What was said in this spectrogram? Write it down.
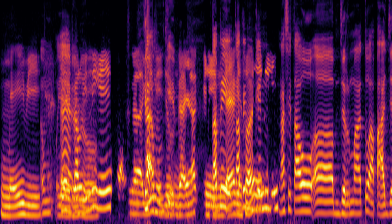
maybe eh ya, don't kalau ini nggak- gini mungkin. Nggak yakin tapi nggak yakin. tapi Soalnya mungkin ini ngasih tahu em, Jerma tuh apa aja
